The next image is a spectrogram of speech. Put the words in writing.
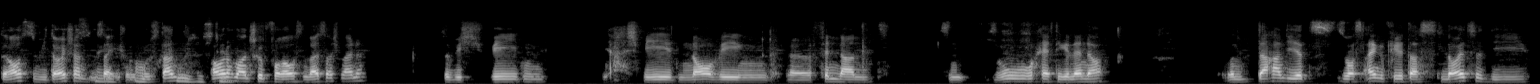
draußen, wie Deutschland, ist Safe, eigentlich schon ein auch gutes Land, Schulsystem. aber nochmal einen Schritt voraus. Und weißt du, was ich meine? So wie Schweden, ja, Schweden, Norwegen, äh, Finnland, sind so heftige Länder. Und da haben die jetzt sowas eingeführt, dass Leute, die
